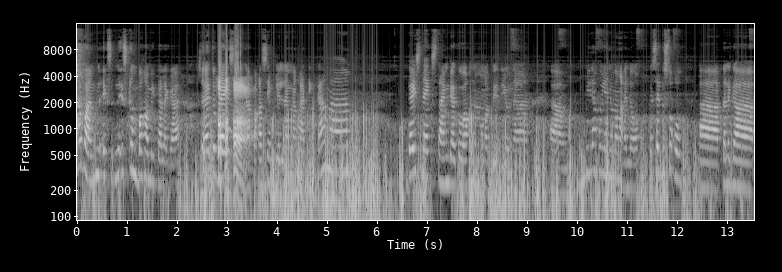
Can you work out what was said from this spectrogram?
Awan, na-scam ba kami talaga? So, eto guys, napakasimple lang ng ating kama. Guys, next time, gagawa ko ng mga video na um, bilang ko yan ng mga ano, kasi gusto ko ah, talaga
